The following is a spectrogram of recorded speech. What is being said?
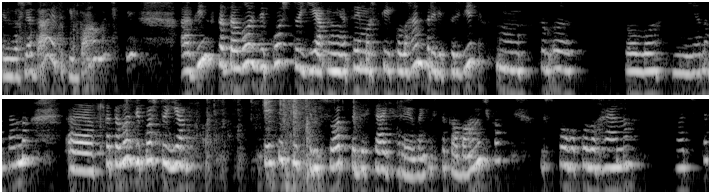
він виглядає, такі баночки. Він в каталозі коштує цей морський колаген. Привіт, привіт. м, Сол- е, Соломія, напевно. Е, В каталозі коштує 1750 гривень. Ось така баночка морського колагену. Бачите?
